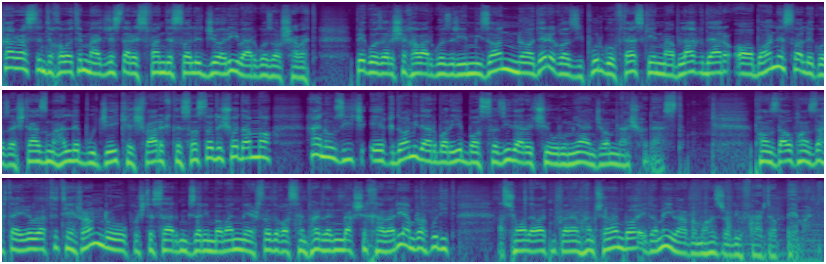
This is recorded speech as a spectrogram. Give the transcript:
قرار است انتخابات مجلس در اسفند سال جاری برگزار شود. به گزارش خبرگزاری میزان نادر قاضیپور گفته است که این مبلغ در آبان سال گذشته از محل بودجه کشور اختصاص داده شد اما هنوز هیچ اقدامی درباره بازسازی دریاچه ارومیه انجام نشده است. 15 و 15 دقیقه وقت تهران رو پشت سر می‌گذاریم با من مرتاد قاسمفر در این بخش خبری همراه بودید. از شما دعوت می‌کنم همچنان با ادامه برنامه از رادیو فردا بمانید.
